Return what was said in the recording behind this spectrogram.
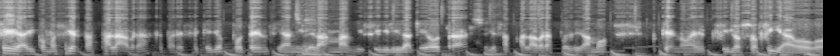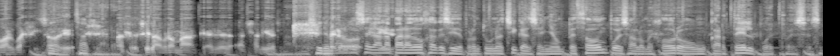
Sí, hay como ciertas palabras que parece que ellos potencian y le dan más visibilidad que otras y esas palabras pues digamos que no es filosofía o, algo así, ¿no? No sé si la broma ha salido. Sin embargo se da la paradoja que si de pronto una chica enseña un pezón, pues a lo mejor, o un cartel, pues pues,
